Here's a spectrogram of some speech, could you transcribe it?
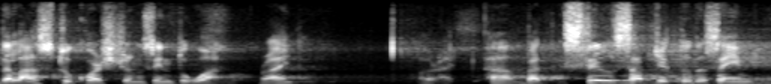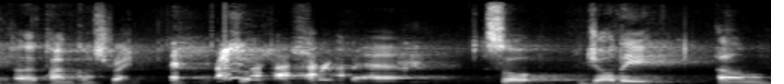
the last two questions into one, right? All right. Uh, but still subject to the same uh, time constraint. So, so Jody, um,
